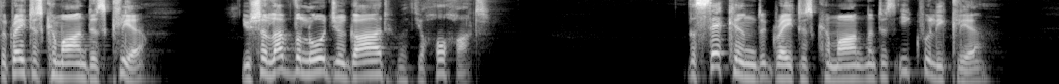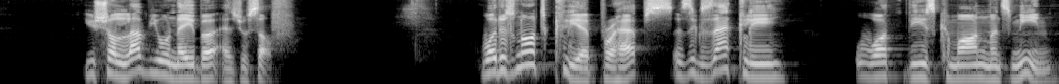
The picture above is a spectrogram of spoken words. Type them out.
The greatest command is clear You shall love the Lord your God with your whole heart. The second greatest commandment is equally clear You shall love your neighbor as yourself. What is not clear, perhaps, is exactly what these commandments mean.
